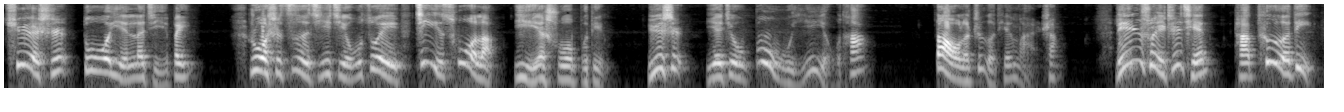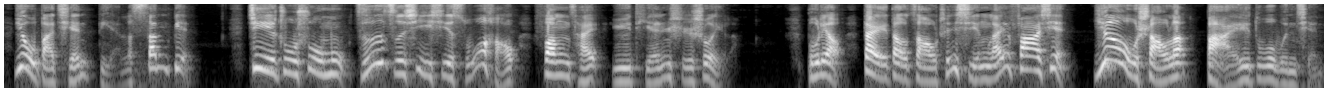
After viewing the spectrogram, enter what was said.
确实多饮了几杯。若是自己酒醉记错了，也说不定。于是也就不疑有他。到了这天晚上。临睡之前，他特地又把钱点了三遍，记住数目，仔仔细细锁好，方才与田氏睡了。不料待到早晨醒来，发现又少了百多文钱，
